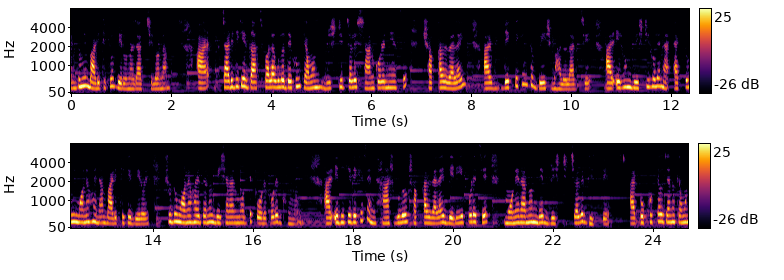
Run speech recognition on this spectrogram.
একদমই বাড়ি থেকেও বেরোনো যাচ্ছিল না। আর চারিদিকের গাছপালাগুলো দেখুন কেমন বৃষ্টির জলে স্নান করে নিয়েছে সকালবেলায়, আর দেখতে কিন্তু বেশ ভালো লাগছে। আর এরকম বৃষ্টি হলে না একদমই মনে হয় না বাড়ি থেকে বেরোয়, শুধু মনে হয় যেন বিছানার মধ্যে পড়ে পড়ে ঘুমোয়। আর এদিকে দেখেছেন হাঁসগুলোও সকালবেলায় বেরিয়ে পড়েছে মনের আনন্দে বৃষ্টির জলে ভিজতে। আর পুকুরটাও যেন কেমন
